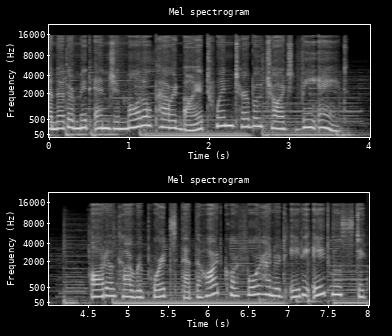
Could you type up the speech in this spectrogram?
another mid-engine model powered by a twin-turbocharged V8. Autocar reports that the Hardcore 488 will stick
